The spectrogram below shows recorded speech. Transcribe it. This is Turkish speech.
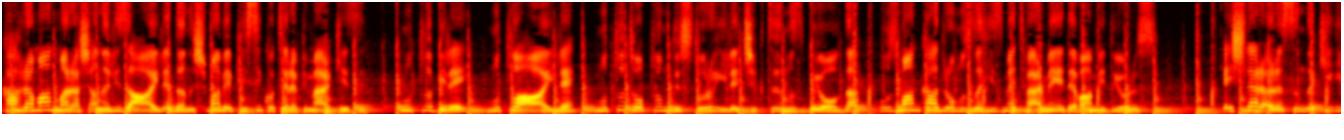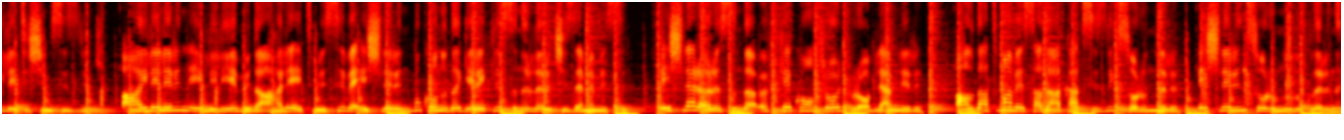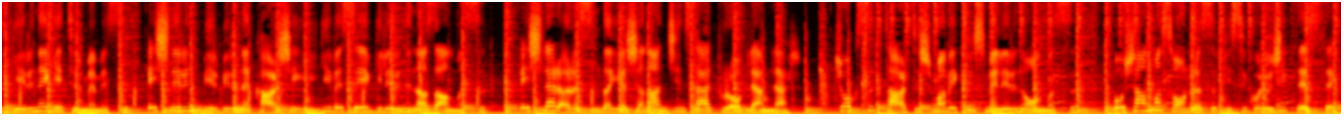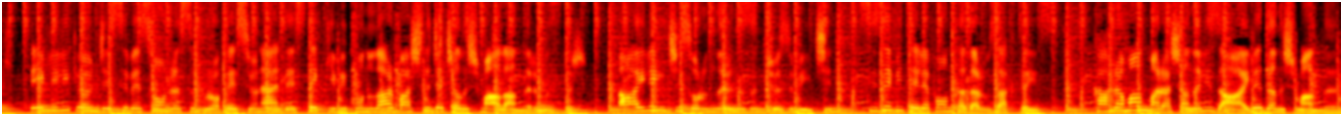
Kahramanmaraş Analiz Aile Danışma ve Psikoterapi Merkezi. Mutlu birey, mutlu aile, mutlu toplum düsturu ile çıktığımız bu yolda, uzman kadromuzla hizmet vermeye devam ediyoruz. Eşler arasındaki iletişimsizlik, ailelerin evliliğe müdahale etmesi ve eşlerin bu konuda gerekli sınırları çizememesi, eşler arasında öfke kontrol problemleri, aldatma ve sadakatsizlik sorunları, eşlerin sorumluluklarını yerine getirmemesi, eşlerin birbirine karşı ilgi ve sevgilerinin azalması, eşler arasında yaşanan cinsel problemler, çok sık tartışma ve küsmelerin olması, boşanma sonrası psikolojik destek, evlilik öncesi ve sonrası profesyonel destek gibi konular başlıca çalışma alanlarımızdır. Aile içi sorunlarınızın çözümü için size bir telefon kadar uzaktayız. Kahramanmaraş Analiz Aile Danışmanlığı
